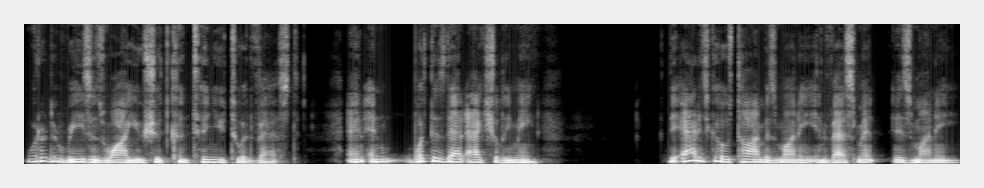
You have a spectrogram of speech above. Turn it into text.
What are the reasons why you should continue to invest? And, and what does that actually mean? The adage goes time is money, investment is money,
